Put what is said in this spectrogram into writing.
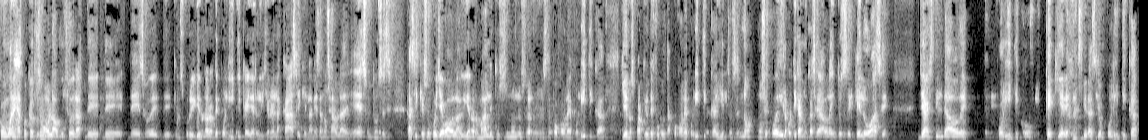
cómo manejas? Porque nosotros hemos hablado mucho de, la, de, de, de eso, de, que nos prohibieron hablar de política y de religión en la casa y que en la mesa no se habla de eso, entonces casi que eso fue llevado a la vida normal, entonces uno en las reuniones tampoco habla de política y en los partidos de fútbol tampoco habla de política y entonces no, no se puede y la política nunca se habla, y entonces el que lo hace ya es tildado de político que quiere una aspiración política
